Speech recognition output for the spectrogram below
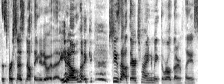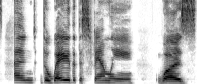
This person has nothing to do with it, you know? Like she's out there trying to make the world a better place. And the way that this family was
